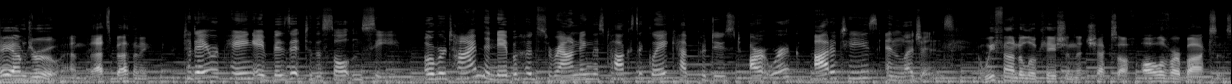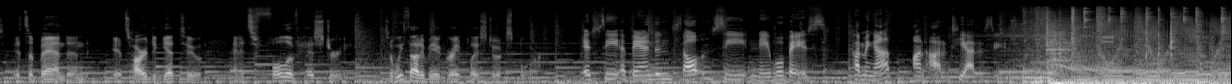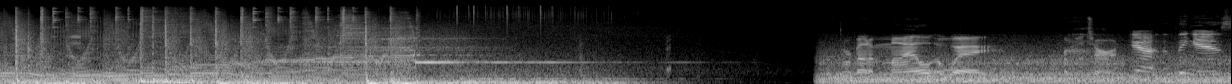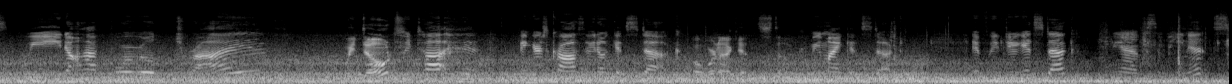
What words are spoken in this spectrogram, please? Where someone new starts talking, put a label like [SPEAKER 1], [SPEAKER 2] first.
[SPEAKER 1] Hey, I'm Drew, and that's Bethany.
[SPEAKER 2] Today we're paying a visit to the Salton Sea. Over time, the neighborhoods surrounding this toxic lake have produced artwork, oddities, and legends.
[SPEAKER 1] And we found a location that checks off all of our boxes. It's abandoned, it's hard to get to, and it's full of history. So we thought it'd be a great place to explore.
[SPEAKER 2] It's the abandoned Salton Sea Naval Base, coming up on Oddity Odysseys.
